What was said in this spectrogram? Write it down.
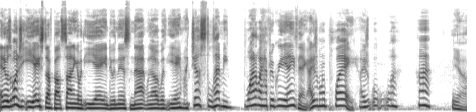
And it was a bunch of EA stuff about signing up with EA and doing this and that with, EA. I'm like, just let me. Why do I have to agree to anything? I just want to play. I just what? Huh? Yeah.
